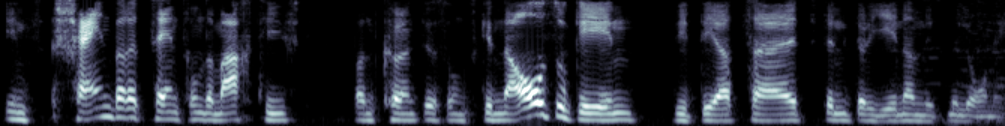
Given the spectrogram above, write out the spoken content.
ins scheinbare Zentrum der Macht hieft, dann könnte es uns genauso gehen wie derzeit den Italienern mit Meloni.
